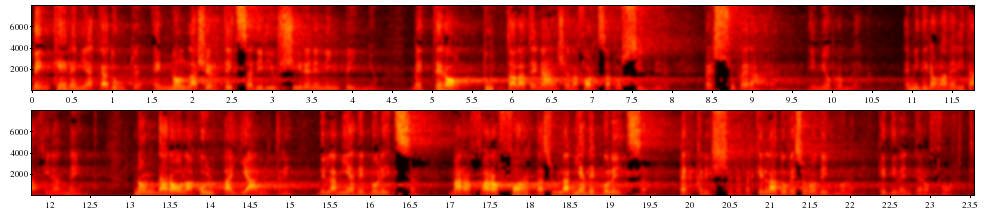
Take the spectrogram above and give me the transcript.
benché le mie accadute e non la certezza di riuscire nell'impegno, metterò tutta la tenacia e la forza possibile per superare il mio problema. E mi dirò la verità finalmente. Non darò la colpa agli altri della mia debolezza, ma farò forza sulla mia debolezza per crescere, perché là dove sono debole che diventerò forte.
